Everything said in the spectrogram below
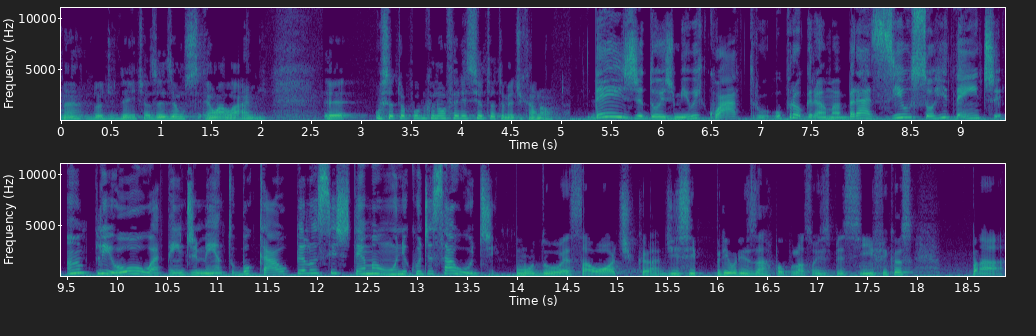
Né? Dor de dente, às vezes, é um, é um alarme. É, o setor público não oferecia o tratamento de canal. Desde 2004, o programa Brasil Sorridente ampliou o atendimento bucal pelo Sistema Único de Saúde. Mudou essa ótica de se priorizar populações específicas para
